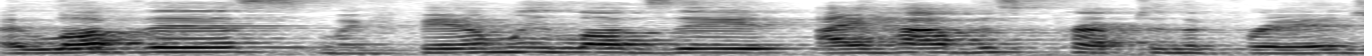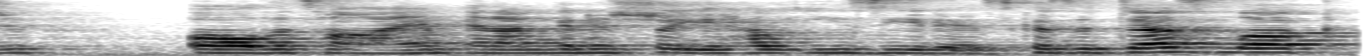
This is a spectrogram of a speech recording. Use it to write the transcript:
I love this. My family loves it. I have this prepped in the fridge all the time and I'm gonna show you how easy it is because it does look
